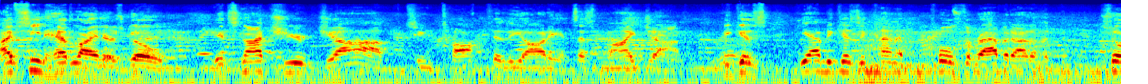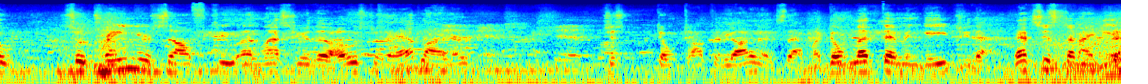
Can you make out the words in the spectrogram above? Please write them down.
I've seen headliners go. It's not your job to talk to the audience. That's my job because yeah, because it kind of pulls the rabbit out of the. So so train yourself to unless you're the host or the headliner, just don't talk to the audience that much. Don't let them engage you. That that's just an idea.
